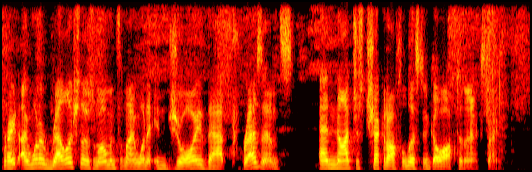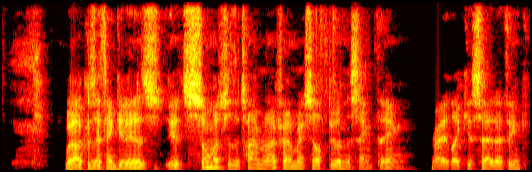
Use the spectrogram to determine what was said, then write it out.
right? I want to relish those moments and I want to enjoy that presence and not just check it off the list and go off to the next thing. Well, because I think it is, it's so much of the time, and I found myself doing the same thing, right? Like you said, I think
